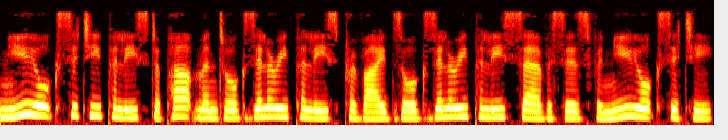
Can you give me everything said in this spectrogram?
New York City Police Department Auxiliary Police provides auxiliary police services for New York City.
